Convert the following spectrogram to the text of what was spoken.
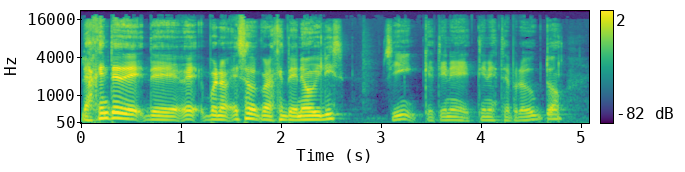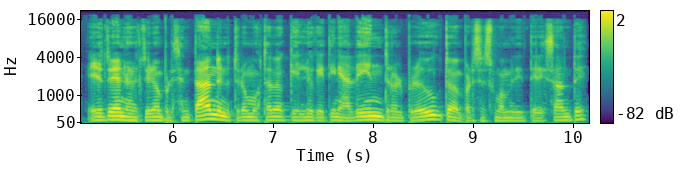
la gente de, de- eh, bueno, eso con la gente de Nobilis, ¿sí? Que tiene, tiene este producto. El otro día nos lo estuvieron presentando y nos estuvieron mostrando qué es lo que tiene adentro el producto, me parece sumamente interesante.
